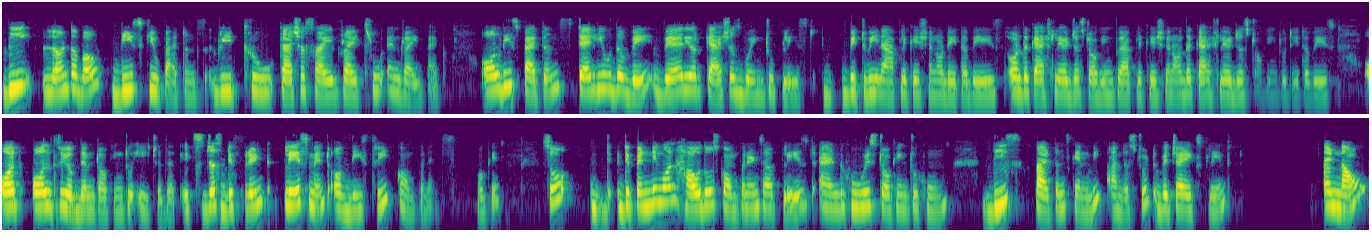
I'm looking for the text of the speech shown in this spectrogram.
We learned about these few patterns read through, cache aside, write through, and write back. All these patterns tell you the way where your cache is going to placed between application or database, or the cache layer just talking to application, or the cache layer just talking to database, or all three of them talking to each other. It's just different placement of these three components. Okay. So depending on how those components are placed and who is talking to whom, these patterns can be understood, which I explained. And now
